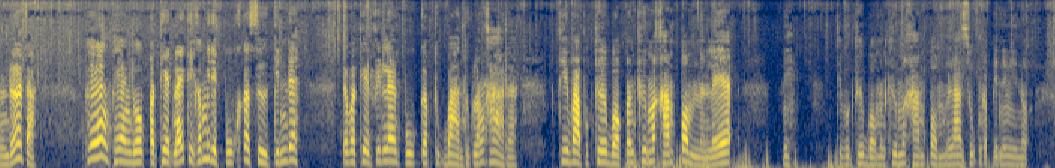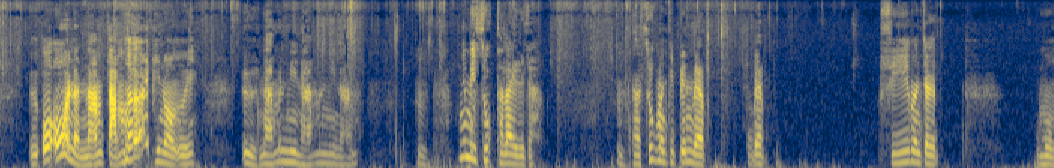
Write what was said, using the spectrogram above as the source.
นั่นเด้อจ้ะแพงแพงโดประเทศไหนที่เขาไม่ได้ปลูกเขาก็ซื้อกินเด้ แต่ประเทศฟินแลนด์ปลูกกือบทุกบ้านทุกหลังคานะที่ว่าพวกเธอบอกมันคือมะขามป้อมนั่นแหละนี่ ที่พวกเธอบอกมันคือมะขามป้อมเวลาสุกก็เป็นอย่างนี้เนาะเออโอ้โอ้น่ะน้ำต่ำเฮ้ยพี่น้องเอ้ยเออน้ำมันมีน้ำมันมีน้ำอืมนี่มีสุกท่าไรเลยจ้ะ ถ้าซุกมันจะเป็นแบบแบบสีมันจะม่วง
